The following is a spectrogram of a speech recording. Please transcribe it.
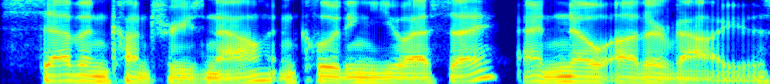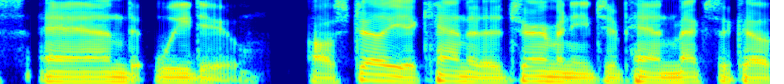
seven countries now, including USA, and no other values. And we do. Australia, Canada, Germany, Japan, Mexico,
